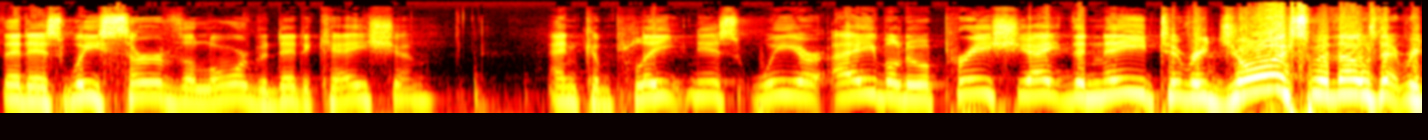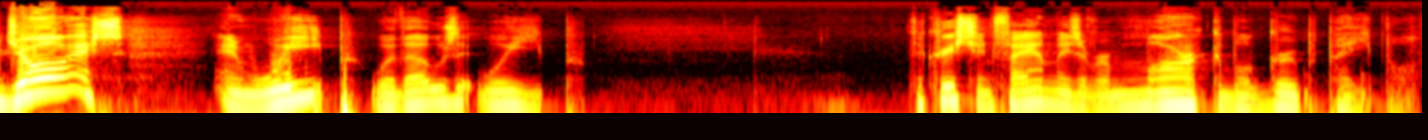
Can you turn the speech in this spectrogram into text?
that as we serve the Lord with dedication and completeness, we are able to appreciate the need to rejoice with those that rejoice and weep with those that weep. The Christian family is a remarkable group of people.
